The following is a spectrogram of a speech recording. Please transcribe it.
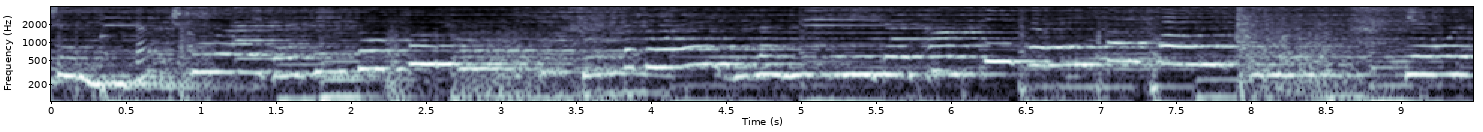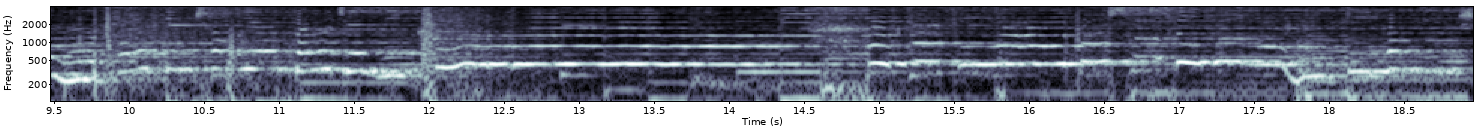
着你当初爱得并不糊涂，他曾为了你的逃避被冷落，也为了我经常要抱着你哭。可惜爱不是简单的几本情书，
